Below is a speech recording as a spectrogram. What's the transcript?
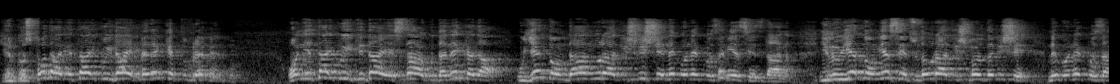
Jer gospodar je taj koji daje mereketu vremenu. On je taj koji ti daje snagu da nekada u jednom danu uradiš više nego neko za mjesec dana. Ili u jednom mjesecu da uradiš možda više nego neko za,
